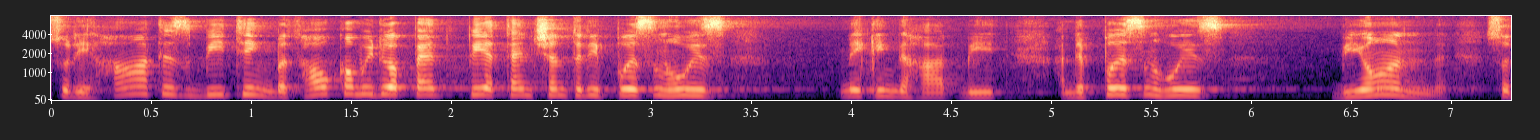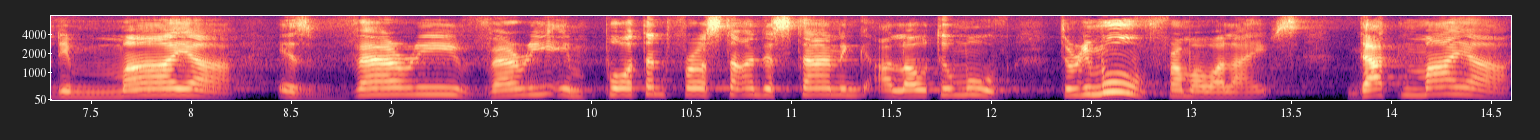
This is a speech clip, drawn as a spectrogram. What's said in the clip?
So the heart is beating, but how come we do pay attention to the person who is making the heart beat and the person who is beyond? So the Maya is very, very important for us to understand and allow to move, to remove from our lives. That Maya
